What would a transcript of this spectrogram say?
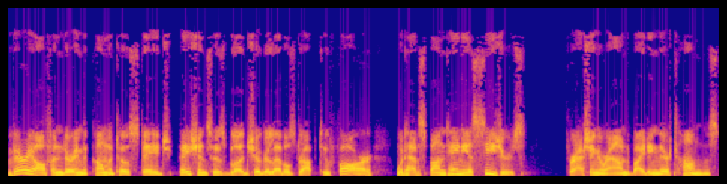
Very often during the comatose stage, patients whose blood sugar levels dropped too far would have spontaneous seizures, thrashing around biting their tongues.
